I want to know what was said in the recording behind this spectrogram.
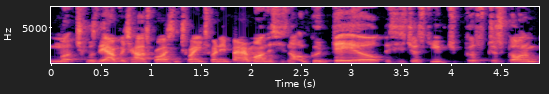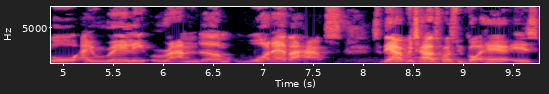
much was the average house price in 2020? Bear in mind, this is not a good deal. This is just you've just, just gone and bought a really random whatever house. So the average house price we've got here is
